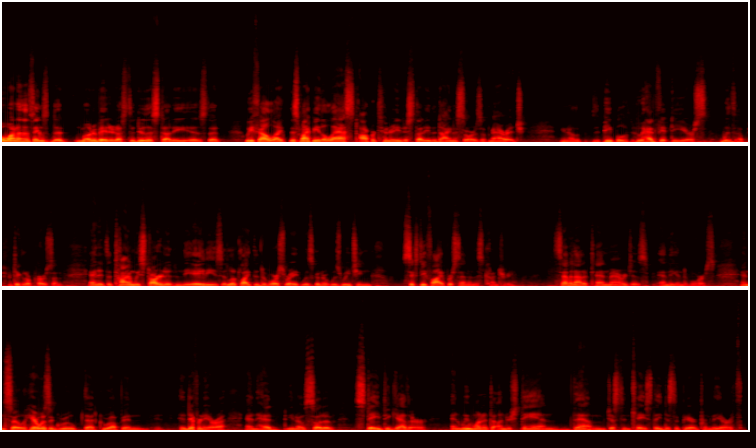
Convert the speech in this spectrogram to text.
Well, one of the things that motivated us to do this study is that we felt like this might be the last opportunity to study the dinosaurs of marriage. You know, the, the people who had 50 years with a particular person. And at the time we started in the 80s, it looked like the divorce rate was going to was reaching 65% in this country. Seven out of 10 marriages ending in divorce. And so here was a group that grew up in, in a different era and had, you know, sort of stayed together. And we wanted to understand them just in case they disappeared from the earth.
